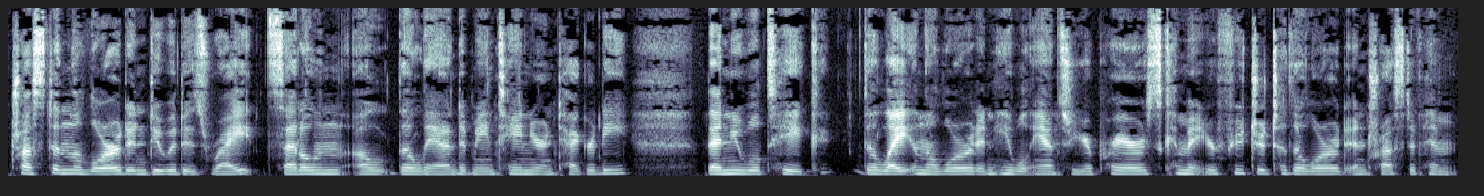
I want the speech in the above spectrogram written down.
Trust in the Lord and do what is right, settle in the land and maintain your integrity. Then you will take delight in the Lord and he will answer your prayers. Commit your future to the Lord and trust of him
